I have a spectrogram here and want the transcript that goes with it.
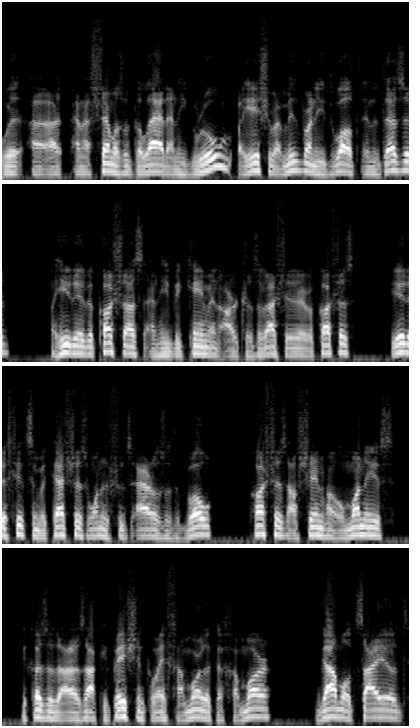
uh, uh, and Hashem was with the lad, and he grew. Vayeshu Midbar, and he dwelt in the desert. Vahire Koshas, and he became an archer. Zagash Koshas, Yerichitzim Bekeshas, one who shoots arrows with a bow. Koshas, Alshem Ha'umanis, because of the, his occupation, kamei chamor like a chamor, Gamal tzayod,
